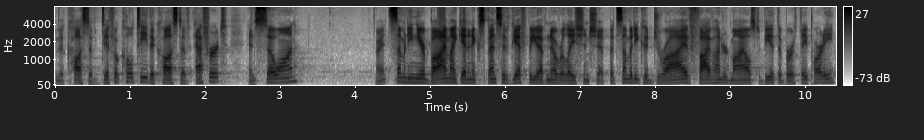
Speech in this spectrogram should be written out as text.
the cost of difficulty, the cost of effort, and so on. Right? Somebody nearby might get an expensive gift, but you have no relationship. But somebody could drive 500 miles to be at the birthday party,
